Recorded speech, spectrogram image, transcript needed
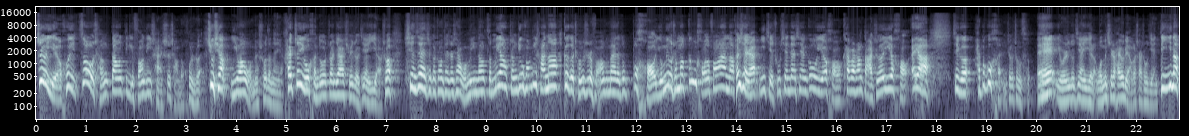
这也会造成当地房地产市场的混乱。就像以往我们说的那样，还真有很多专家学者建议啊，说现在这个状态之下，我们应当怎么样拯救房地产呢？各个城市房子卖的都不好，有没有什么更好的方案呢？很显然，你解除限贷限购也好，开发商打折也好，哎呀。这个还不够狠，这个政策，哎，有人就建议了，我们其实还有两个杀手锏。第一呢，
